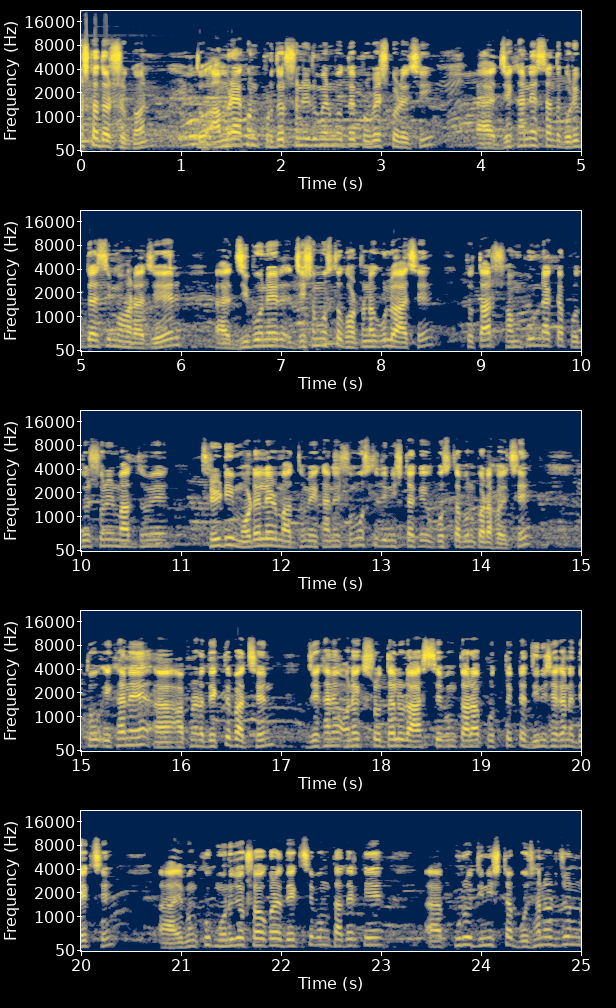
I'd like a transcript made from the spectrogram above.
নমস্কার দর্শকগণ। তো আমরা এখন প্রদর্শনী রুমের মধ্যে প্রবেশ করেছি যেখানে সন্ত গরিবদাসী মহারাজের জীবনের যে সমস্ত ঘটনাগুলো আছে, তো তার সম্পূর্ণ একটা প্রদর্শনীর মাধ্যমে থ্রি মডেলের মাধ্যমে এখানে সমস্ত জিনিসটাকে উপস্থাপন করা হয়েছে। তো এখানে আপনারা দেখতে পাচ্ছেন যেখানে অনেক শ্রদ্ধালুরা আসছে এবং তারা প্রত্যেকটা জিনিস এখানে দেখছে এবং খুব মনোযোগ সহকারে দেখছে এবং তাদেরকে পুরো জিনিসটা বোঝানোর জন্য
